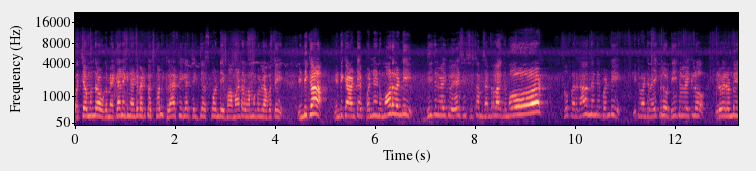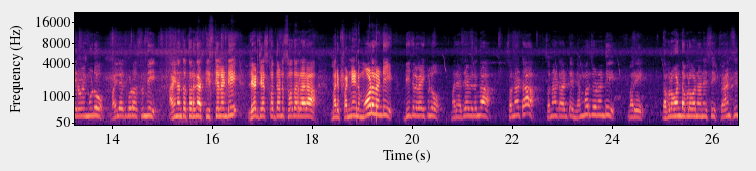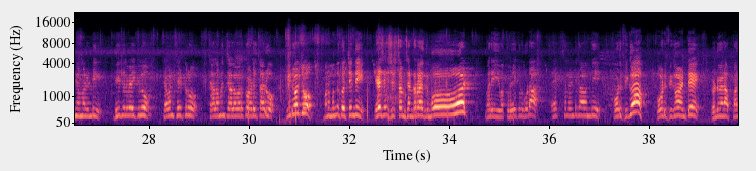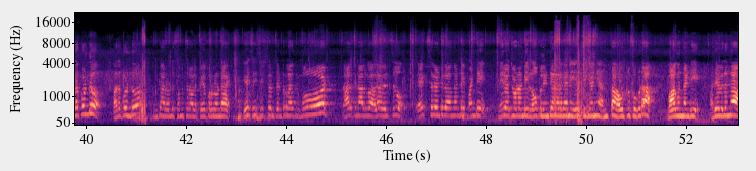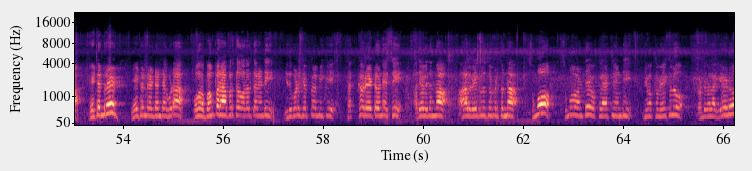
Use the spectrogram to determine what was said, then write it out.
వచ్చే ముందర ఒక మెకానిక్ని ఎంట పెట్టుకొచ్చుకొని క్లారిటీగా చెక్ చేసుకోండి. మా మాటలు నమ్మకం లేకపోతే ఇండికా ఇండికా అంటే పన్నెండు మోడల్ అండి. Diesel vehicle AC system centre lock remote సూపర్గా ఉందండి బండి. ఇటువంటి వెహికల్ డీజిల్ వెహికల్ ఇరవై రెండు ఇరవై మూడు మైలేజ్ కూడా వస్తుంది. అయినంత త్వరగా తీసుకెళ్ళండి. లేట్ చేసుకోవద్దండి సోదరులారా. మరి పన్నెండు మోడల్ అండి డీజిల్ వెహికల్ మరి అదేవిధంగా సొనాటా సొనాటా అంటే నెంబర్ చూడండి. మరి డబల్ వన్ డబల్ వన్ అనేసి ఫ్యాన్సీ నెంబర్ అండి. డీజిల్ వెహికల్ సెవెన్ సీటరు చాలా మంది చాలా వరకు అడుగుతారు. ఈరోజు మన ముందుకు వచ్చింది ఏసీ సిస్టమ్ సెంటర్ రిమోట్ మరి ఈ ఒక్క వెహికల్ కూడా ఎక్సలెంట్గా ఉంది. ఫోర్డ్ ఫిగో ఫోర్డ్ ఫిగో అంటే రెండు వేల పదకొండు పదకొండు ఇంకా రెండు సంవత్సరాల పేపర్లు ఉన్నాయి. ఏసీ సిస్టమ్ సెంటర్ రిమోట్ నాలుగు నాలుగు అలా వెళ్తూ ఎక్సలెంట్గా ఉందండి బండి. మీరే చూడండి లోపల ఇంటీరియర్ కానీ ఏసీ కానీ అంతా అవుట్లుక్ కూడా బాగుందండి. అదేవిధంగా ఎయిట్ హండ్రెడ్ ఎయిట్ హండ్రెడ్ అంటే కూడా ఓ బంపర్ ఆఫర్తో వదులుతానండి. ఇది కూడా చెప్పా మీకు తక్కువ రేటు అనేసి. అదేవిధంగా ఆల్ వెహికల్ చూపెడుతున్నా సుమో. సుమో అంటే ఒక క్లారిటీ అండి. ఈ ఒక్క వెహికల్ రెండు వేల ఏడు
